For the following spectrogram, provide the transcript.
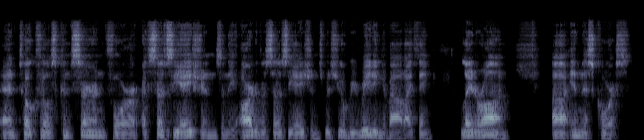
and Tocqueville's concern for associations and the art of associations, which you'll be reading about, I think, later on uh, in this course.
